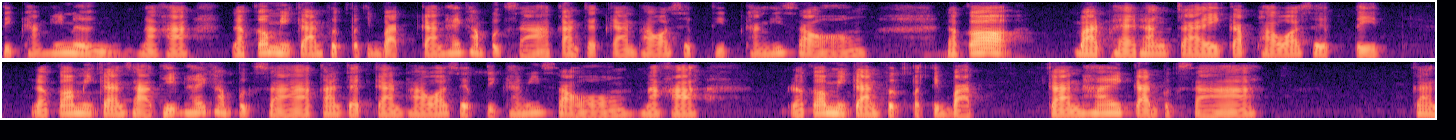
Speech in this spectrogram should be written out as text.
ติดครั้งที่1นะคะ แล้วก็มีการฝึกปฏิบัติการให้คำปรึกษา การจัดการภาวะเสพติดครั้งที่ 2 แล้วก็บาดแผลทางใจกับภาวะเสพติด แล้วก็มีการสาธิตให้คำปรึกษาการจัดการภาวะเสพติดครั้งที่2นะคะ แล้วก็มีการฝึกปฏิบัติ การให้การปรึกษา การ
